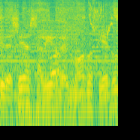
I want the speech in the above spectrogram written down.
Si deseas salir del modo ciego,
